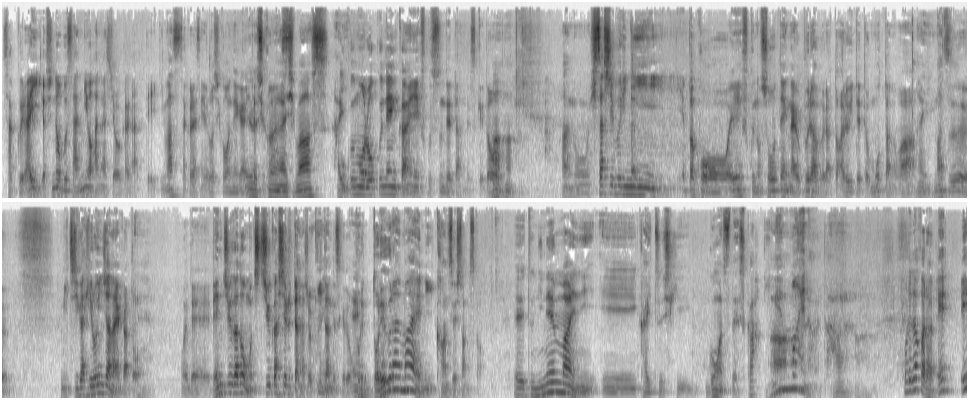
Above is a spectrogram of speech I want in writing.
桜井義信さんにお話を伺っていきます。桜井さんよろしくお願いいたします。よろしくお願いします。はい。僕も6年間永福住んでたんですけどははあの久しぶりにやっぱこう永福の商店街をぶらぶらと歩いてて思ったのは、はい。まず道が広いんじゃないかと、これで電柱がどうも地中化してるって話を聞いたんですけど、はいこれどれぐらい前に完成したんですか？えっ、と2年前に、えー開通式5月ですか。2年前なんだはこれだからえ永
